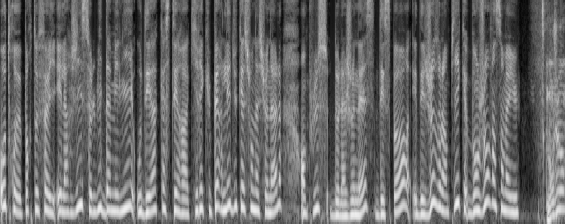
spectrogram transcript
Autre portefeuille élargi, celui d'Amélie Oudéa Castera, qui récupère l'éducation nationale en plus de la jeunesse, des sports et des Jeux Olympiques. Bonjour Vincent Mahut. Bonjour.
